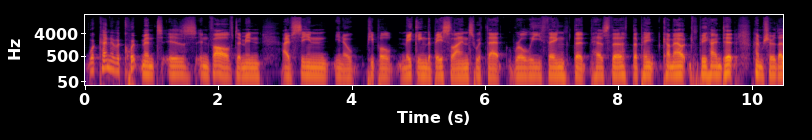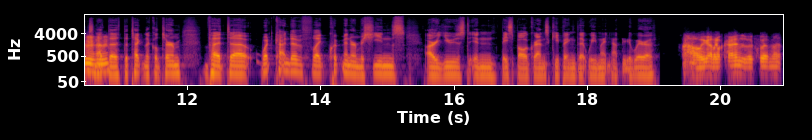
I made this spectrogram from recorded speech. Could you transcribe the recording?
what kind of equipment is involved? I mean, I've seen you know people making the baselines with that rolly thing that has the the paint come out behind it. I'm sure that's mm-hmm. not the the technical term, but uh, what kind of like equipment or machines are used in baseball groundskeeping that we might not be aware of? Oh, we got all kinds of equipment.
